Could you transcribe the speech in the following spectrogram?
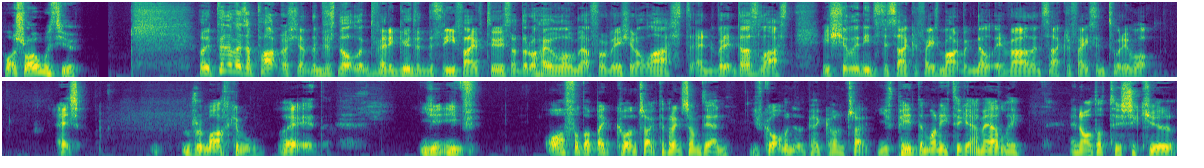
what's wrong with you? Well, he put them as a partnership. They've just not looked very good in the three-five-two. So I don't know how long that formation will last. And when it does last, he surely needs to sacrifice Marc McNulty rather than sacrificing Tony Watt. It's remarkable. Like, you, you've offered a big contract to bring somebody in. You've got him into the big contract. You've paid the money to get him early in order to secure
